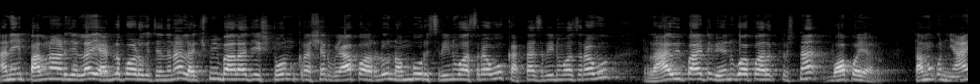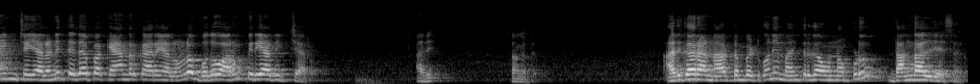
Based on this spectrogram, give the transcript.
అని పల్నాడు జిల్లా ఎడ్లపాడుకు చెందిన లక్ష్మీ బాలాజీ స్టోన్ క్రషర్ వ్యాపారులు నంబూరు శ్రీనివాసరావు కట్టా శ్రీనివాసరావు రావిపాటి వేణుగోపాలకృష్ణ వాపోయారు. తమకు న్యాయం చేయాలని తెదేపా కేంద్ర కార్యాలయంలో బుధవారం ఫిర్యాదు ఇచ్చారు. అది సంగతి. అధికారాన్ని అడ్డం పెట్టుకొని మంత్రిగా ఉన్నప్పుడు దందాలు చేశారు.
